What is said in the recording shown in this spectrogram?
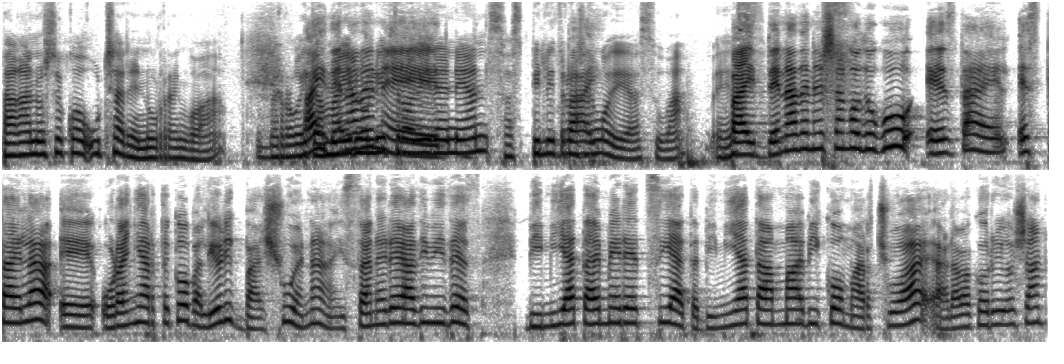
paganoseko utxaren urrengoa. Berrogeita Bai, mairu litro eh, direnean, zazpi litro bai. izango didazu, ba. ez? Bai, dena den esango dugu, ez da el- ez daela e, orain arteko baliorik basuena. Izan ere adibidez, 2019 eta 2012ko martxoa Arabako Rioxan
